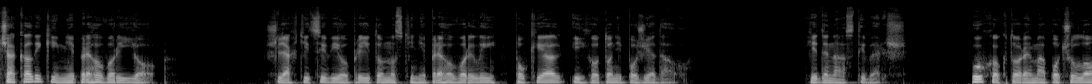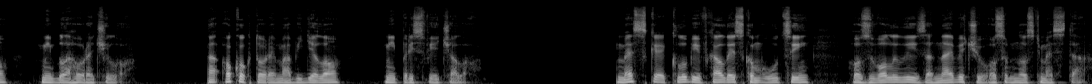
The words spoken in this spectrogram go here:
Čakali, kým neprehovorí Job. Šľachtici v jeho prítomnosti neprehovorili, pokiaľ ich o to nepožiadal. 11. verš. Ucho, ktoré ma počulo, mi blahorečilo. A oko, ktoré ma videlo, mi prisviečalo. Mestské kluby v Chaldejskom úci ho zvolili za najväčšiu osobnosť mesta.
